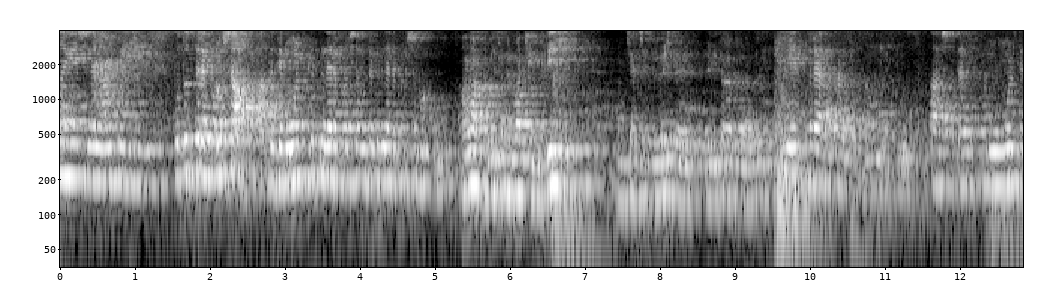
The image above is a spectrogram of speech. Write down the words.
noi înșine ne-am fi putut reproșa atât de mult cât ne reproșăm, pe cât ne reproșăm acum. Ana, ar trebui să ne facem griji în ceea ce privește evitarea trădării? E prea la cald să vă dau un răspuns. Aș putea să spun multe,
